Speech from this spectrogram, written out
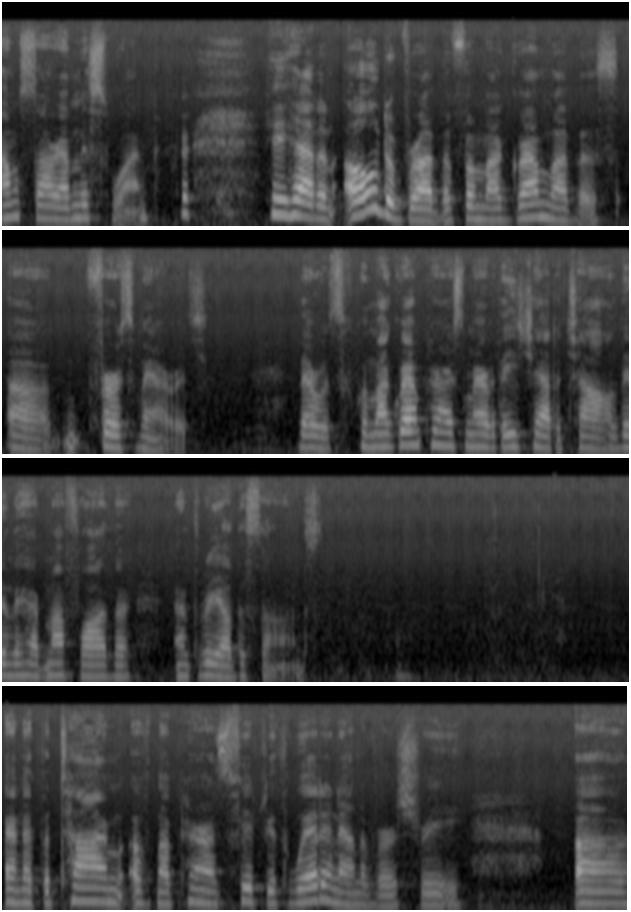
I'm sorry, I missed one. he had an older brother from my grandmother's uh, first marriage. There was when my grandparents married, they each had a child. Then they had my father and three other sons. And at the time of my parents' 50th wedding anniversary, uh,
